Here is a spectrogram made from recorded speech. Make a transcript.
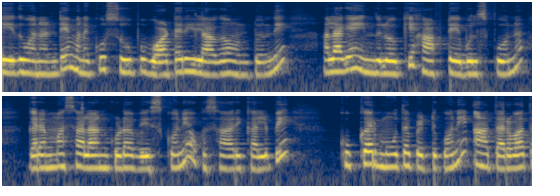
లేదు అని అంటే మనకు సూప్ వాటరీ లాగా ఉంటుంది. అలాగే ఇందులోకి హాఫ్ టేబుల్ స్పూన్ గరం మసాలాను కూడా వేసుకొని ఒకసారి కలిపి కుక్కర్ మూత పెట్టుకొని ఆ తర్వాత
